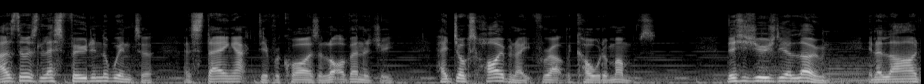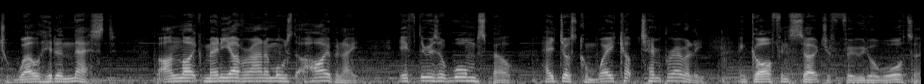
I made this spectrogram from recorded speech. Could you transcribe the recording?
As there is less food in the winter and staying active requires a lot of energy, hedgehogs hibernate throughout the colder months. This is usually alone in a large well hidden nest, but unlike many other animals that hibernate, if there is a warm spell, hedgehogs can wake up temporarily and go off in search of food or water.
